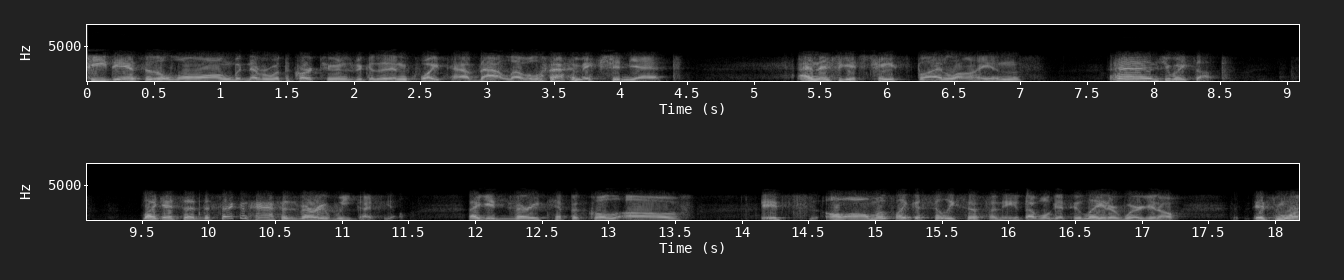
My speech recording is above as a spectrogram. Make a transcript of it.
she dances along, but never with the cartoons because they didn't quite have that level of animation yet. And then she gets chased by lions, and she wakes up. Like I said, the second half is very weak. I feel like it's very typical of it's almost like a silly symphony that we'll get to later, where you know it's more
